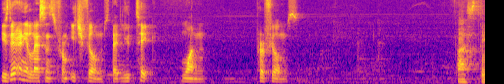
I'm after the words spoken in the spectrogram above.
is there any lessons from each films that you take one per films? Pasti,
